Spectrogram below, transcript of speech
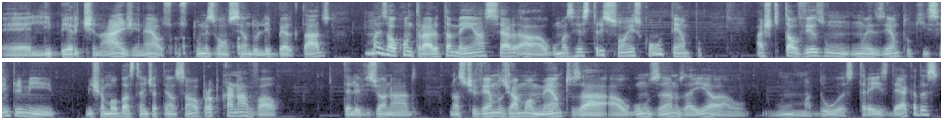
eh, libertinagem, né? os costumes vão sendo libertados, mas ao contrário também há, há algumas restrições com o tempo. Acho que talvez um, um exemplo que sempre me, me chamou bastante atenção é o próprio carnaval televisionado. Nós tivemos já momentos há, há alguns anos aí, há uma, duas, três décadas,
